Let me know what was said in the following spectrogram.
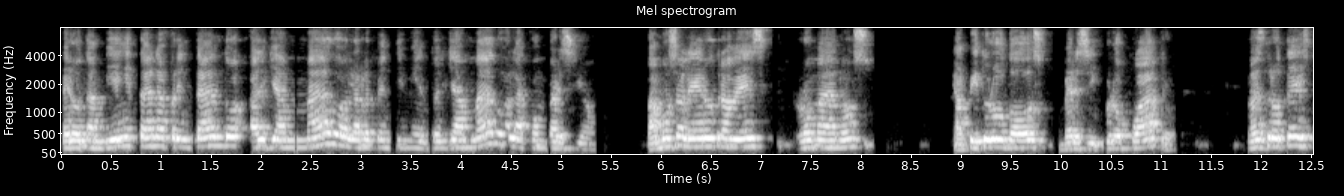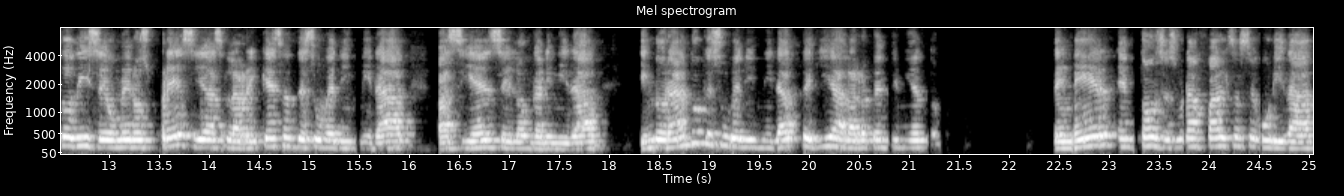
pero también están afrentando al llamado al arrepentimiento, el llamado a la conversión. Vamos a leer otra vez Romanos capítulo 2, versículo 4. Nuestro texto dice, o menosprecias las riquezas de su benignidad, paciencia y longanimidad, ignorando que su benignidad te guía al arrepentimiento. Tener entonces una falsa seguridad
